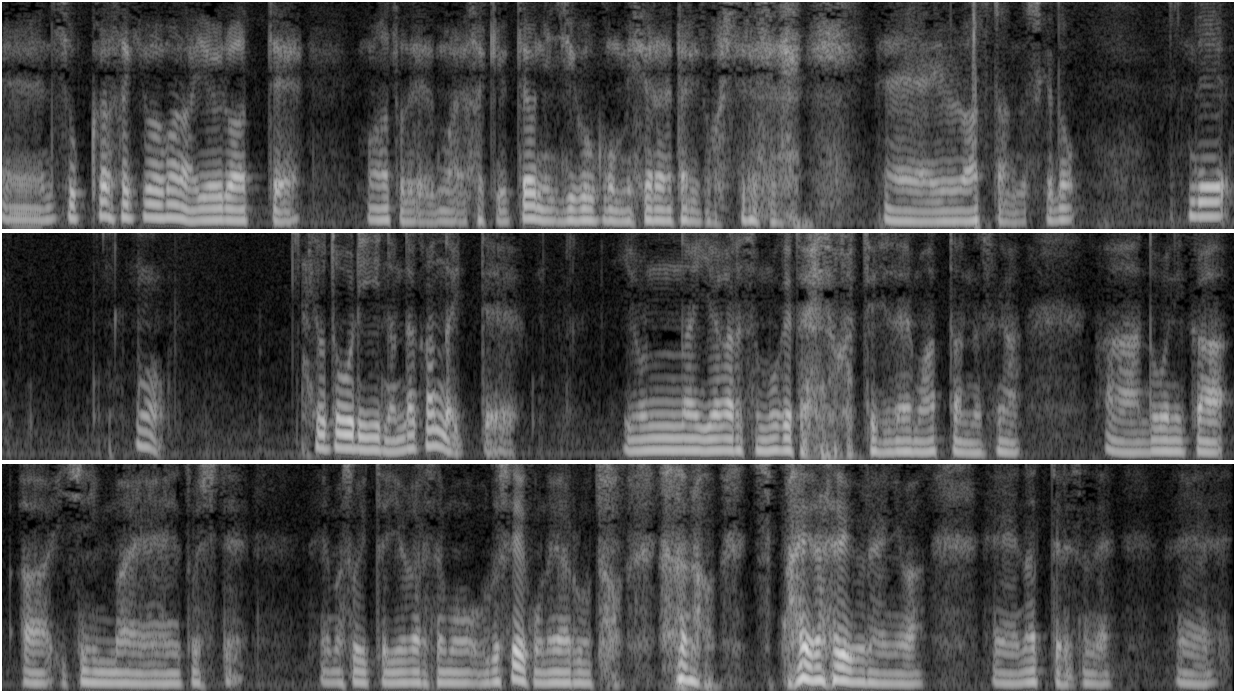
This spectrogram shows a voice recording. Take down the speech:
えー、そこから先はまだいろいろあって、まあ後で、まあさっき言ったように地獄を見せられたりとかしてですね、えー、いろいろあったんですけど、で、もう、一通りなんだかんだ言って、いろんな嫌がらせも受けたりとかっていう時代もあったんですが、あどうにかあ一人前として、えまあ、そういった嫌がらせもうるせえこの野郎と あの突っ張られるぐらいには、えー、なってですね何、え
